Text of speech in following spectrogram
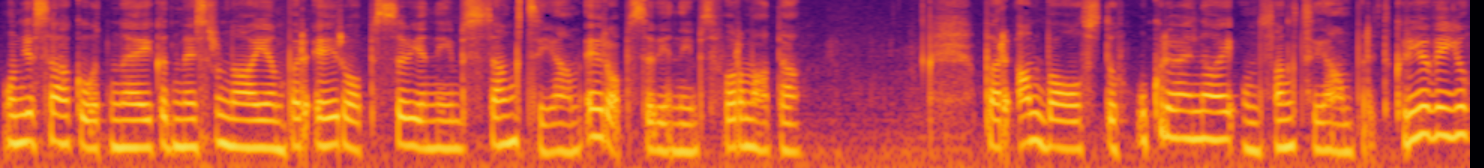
Un, ja sākotnēji, kad mēs runājam par Eiropas Savienības sankcijām, Eiropas Savienības formātā, par atbalstu Ukrainai un sankcijām pret Krieviju.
